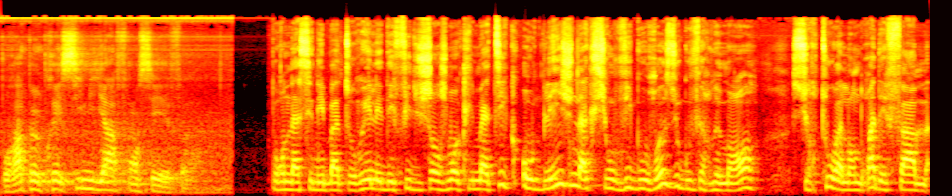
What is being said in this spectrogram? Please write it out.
pour à peu près 6 milliards francs CFA. Pour Nassene Batouré, les défis du changement climatique obligent une action vigoureuse du gouvernement, surtout à l'endroit des femmes.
